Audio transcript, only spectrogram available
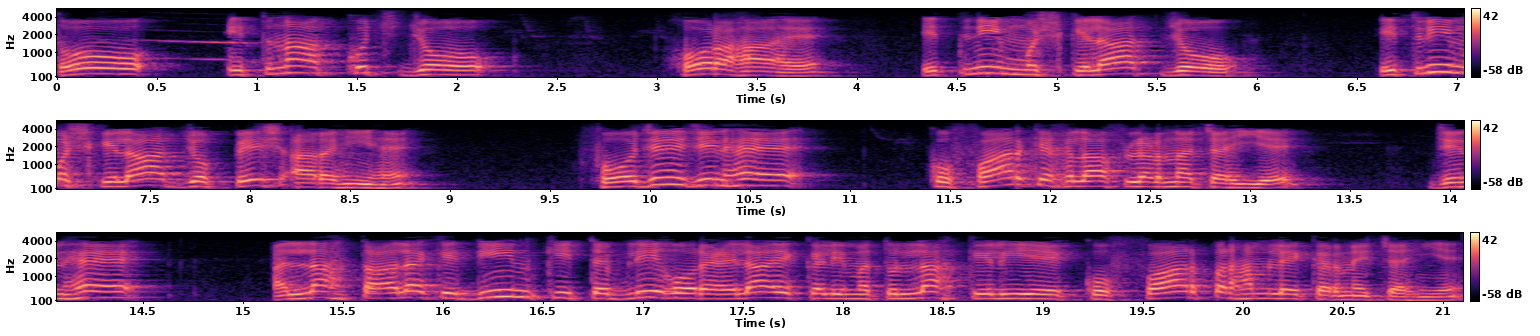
تو اتنا کچھ جو ہو رہا ہے، اتنی مشکلات جو اتنی مشکلات جو پیش آ رہی ہیں، فوجیں جنہیں کفار کے خلاف لڑنا چاہیے، جنہیں اللہ تعالی کے دین کی تبلیغ اور اعلاء کلیمت اللہ کے لیے کفار پر حملے کرنے چاہیے،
